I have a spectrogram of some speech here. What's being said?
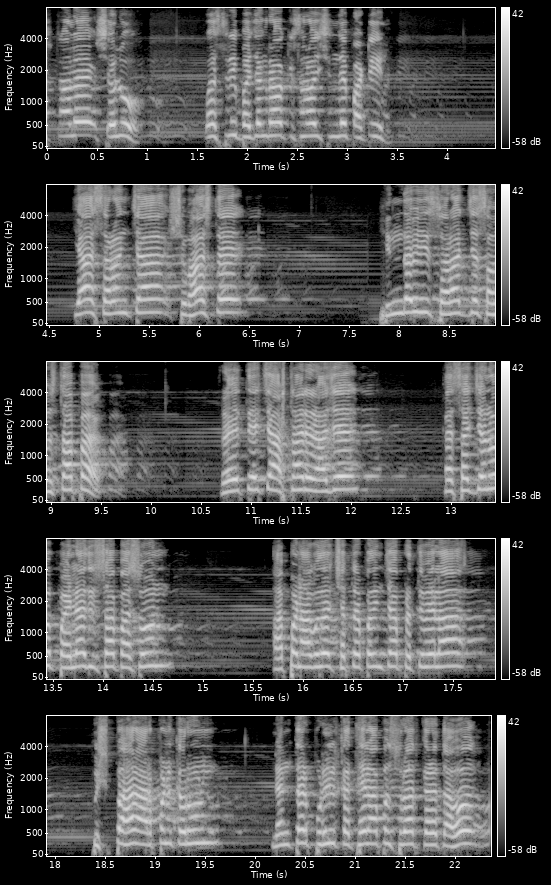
वाचनालय शेलू व श्री बजरंगराव किसनराव शिंदे पाटील या सर्वांच्या शुभास्ते हिंदवी स्वराज्य संस्थापक रयतेचे असणारे राजे का सज्जनो पहिल्या दिवसापासून आपण अगोदर छत्रपतींच्या प्रतिमेला पुष्पहार अर्पण करून नंतर पुढील कथेला आपण सुरुवात करत आहोत.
